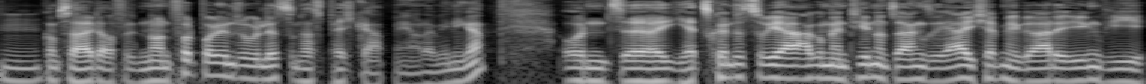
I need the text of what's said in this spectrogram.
Mhm. Kommst du halt auf eine Non-Football-Injury-List und hast Pech gehabt, mehr oder weniger. Und äh, jetzt könntest du ja argumentieren und sagen so, ja, ich habe mir gerade irgendwie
